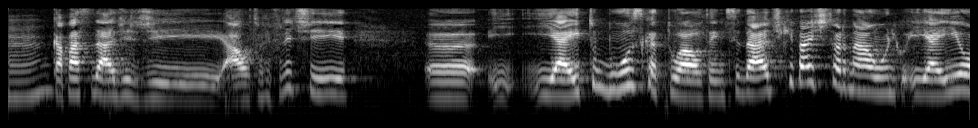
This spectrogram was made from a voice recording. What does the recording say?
Uhum. capacidade de autorrefletir. ah, e, e aí tu busca a tua autenticidade que vai te tornar único. E aí, eu,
